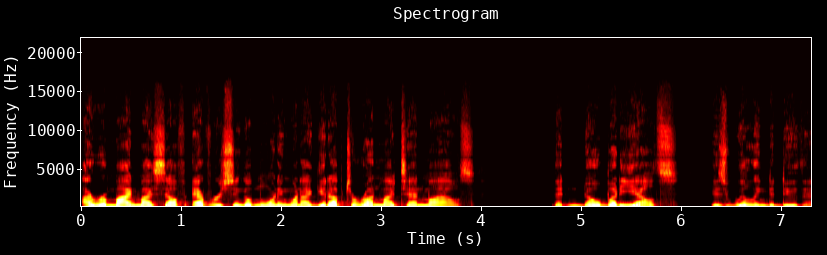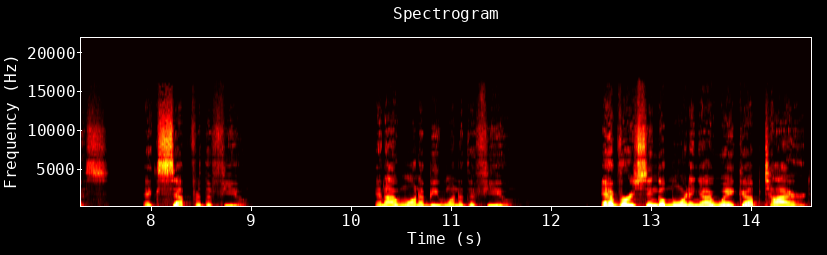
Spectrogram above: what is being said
I remind myself every single morning when I get up to run my 10 miles that nobody else is willing to do this except for the few. And I want to be one of the few. Every single morning I wake up tired.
